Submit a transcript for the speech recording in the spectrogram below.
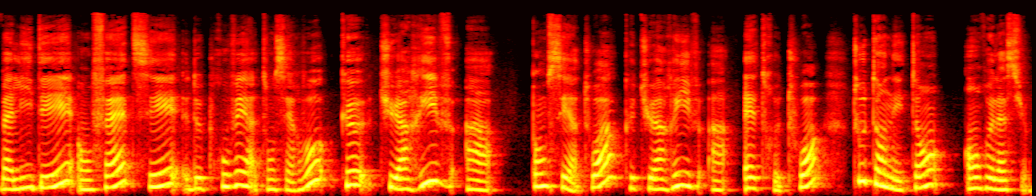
Ben, l'idée en fait c'est de prouver à ton cerveau que tu arrives à penser à toi, que tu arrives à être toi tout en étant en relation.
